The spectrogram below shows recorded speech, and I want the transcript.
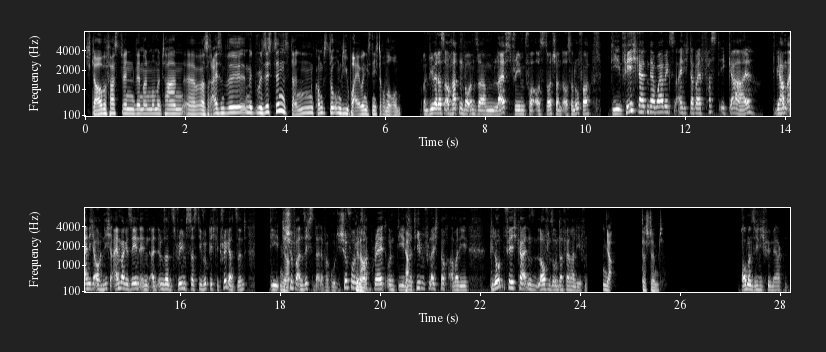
ich glaube fast, wenn, wenn man momentan äh, was reißen will mit Resistance, dann kommst du um die Y-Wings nicht drum herum. Und wie wir das auch hatten bei unserem Livestream aus Deutschland, aus Hannover, die Fähigkeiten der Y-Wings sind eigentlich dabei fast egal. Wir haben eigentlich auch nicht einmal gesehen in, in unseren Streams, dass die wirklich getriggert sind. Die, die Ja. Schiffe an sich sind halt einfach gut. Die Schiffe und Genau. das Upgrade und die Ja. Initiative vielleicht noch, aber die Pilotenfähigkeiten laufen so unter ferner Liefen. Ja, das stimmt. Braucht man sich nicht viel merken.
